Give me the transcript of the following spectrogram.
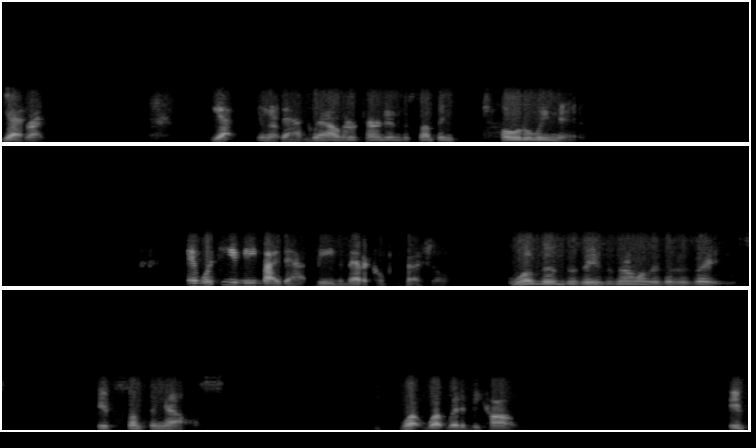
Yes, Right. yes, You know, exactly. now they're turned into something totally new. And what do you mean by that, being a medical professional? Well, the disease is no longer the disease. It's something else. What what would it be called? It's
